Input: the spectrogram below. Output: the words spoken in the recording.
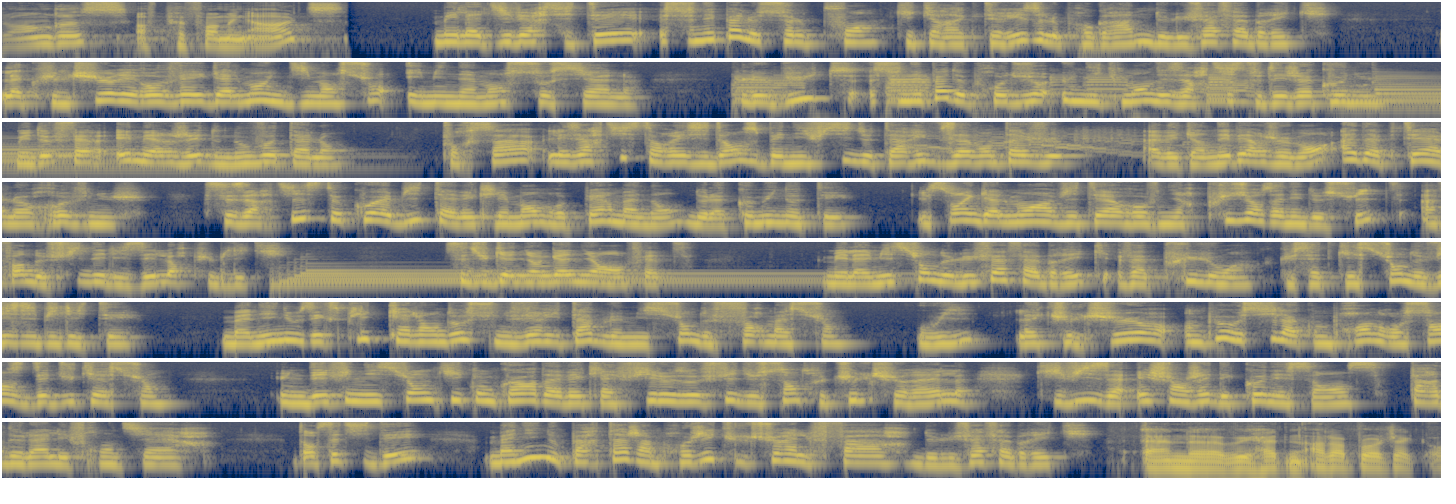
Mais la diversité, ce n'est pas le seul point qui caractérise le programme de l'UFA Fabrique. La culture y revêt également une dimension éminemment sociale. Le but, ce n'est pas de produire uniquement des artistes déjà connus, mais de faire émerger de nouveaux talents. Pour ça, les artistes en résidence bénéficient de tarifs avantageux, avec un hébergement adapté à leurs revenus. Ces artistes cohabitent avec les membres permanents de la communauté. Ils sont également invités à revenir plusieurs années de suite afin de fidéliser leur public. C'est du gagnant-gagnant en fait. Mais la mission de l'UFA Fabrique va plus loin que cette question de visibilité. Mani nous explique qu'elle endosse une véritable mission de formation. Oui, la culture, on peut aussi la comprendre au sens d'éducation. Une définition qui concorde avec la philosophie du centre culturel qui vise à échanger des connaissances par-delà les frontières. Dans cette idée, Mani nous partage un projet culturel phare de l'UFA Fabrique. Uh,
